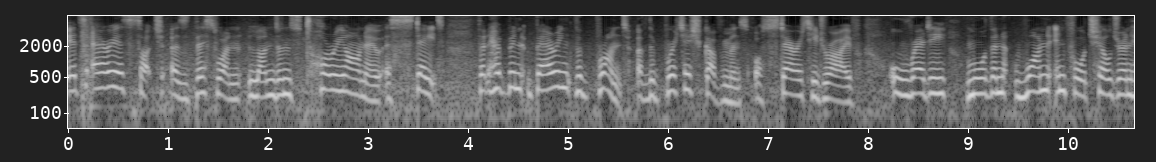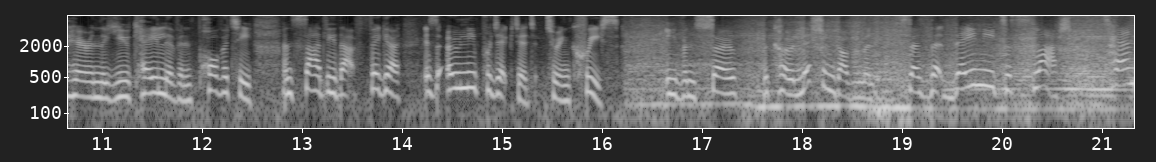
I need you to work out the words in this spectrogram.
It's areas such as this one, London's Torriano estate, that have been bearing the brunt of the British government's austerity drive. Already, more than one in four children here in the UK live in poverty, and sadly, that figure is only predicted to increase. Even so, the coalition government says that they need to slash 10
